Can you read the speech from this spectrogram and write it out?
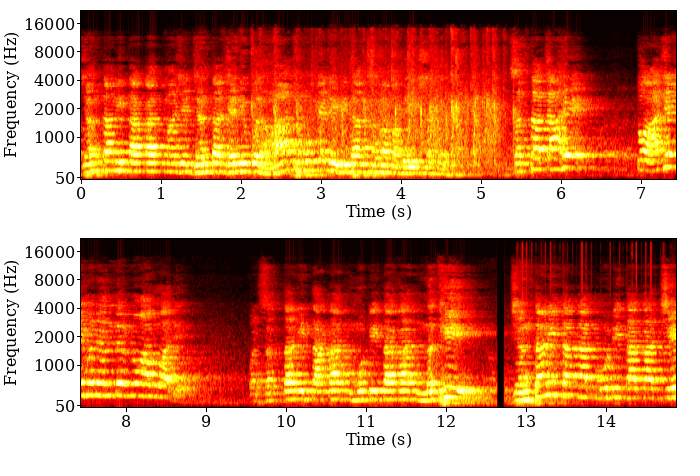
જનતાની તાકાતમાં છે, જનતા જેની ઉપર હાથ મૂકે ને વિધાનસભામાં બેસી શકે સત્તા ચાહે તો આજે મને અંદર નો આવવા દે. પણ સત્તાની તાકાત, મોટી તાકાત નથી. જનતાની તાકાત, મોટી તાકાત છે,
